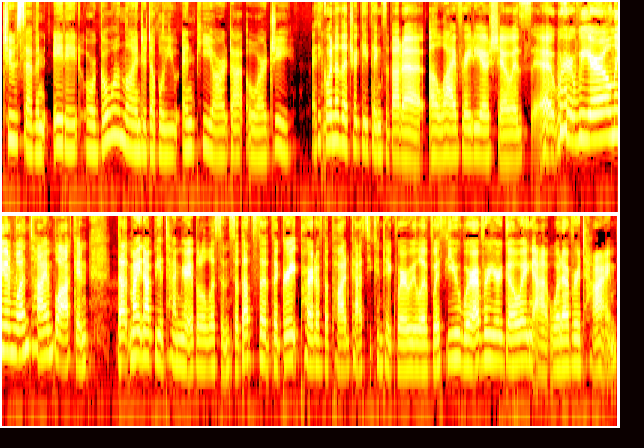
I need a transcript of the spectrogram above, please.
2788 or go online to WNPR.org. I think one of the tricky things about a, a live radio show is uh, where we are only in one time block, and that might not be a time you're able to listen. So that's the, the great part of the podcast. You can take Where We Live with you wherever you're going at whatever time.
